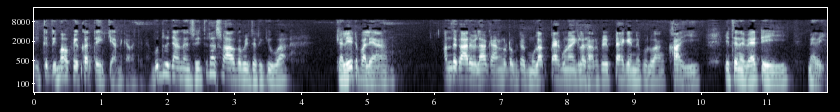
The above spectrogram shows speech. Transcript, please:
එක දෙමව්පියෙක්වත් ඒක කියන්නේ කැමති නැහැ. බුදුරජාණන් විතර ශ්‍රාවක පිටර කිව්වා කැලේට ඵලයන් අන්ධකාර වෙලා කනකොට උඹට මුලක් පෑගුණා කියලා සර්පෙක් පෑගෙන්න පුළුවන් කයි එතන වැටෙයි මැරෙයි.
